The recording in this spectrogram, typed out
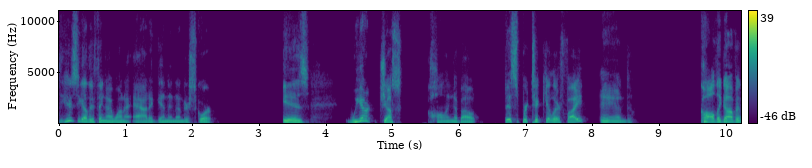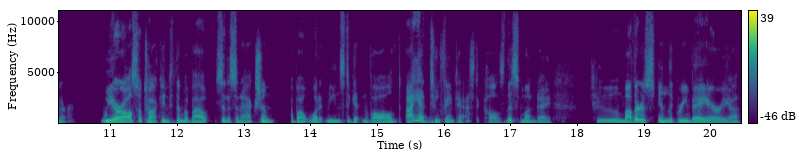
here's the other thing I want to add again and underscore is we aren't just calling about this particular fight and call the governor. We are also talking to them about citizen action, about what it means to get involved. I had two fantastic calls this Monday two mothers in the Green Bay area.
